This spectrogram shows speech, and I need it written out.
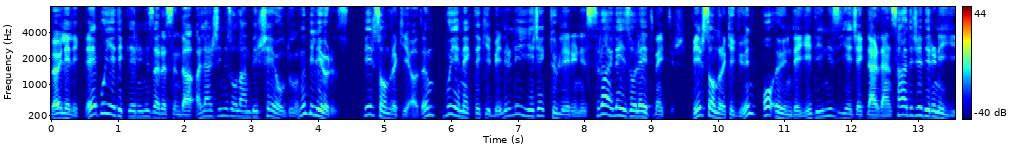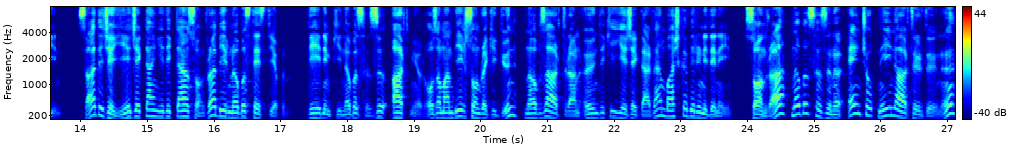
Böylelikle bu yedikleriniz arasında alerjiniz olan bir şey olduğunu biliyoruz. Bir sonraki adım bu yemekteki belirli yiyecek türlerini sırayla izole etmektir. Bir sonraki gün o öğünde yediğiniz yiyeceklerden sadece birini yiyin. Sadece yiyecekten yedikten sonra bir nabız testi yapın. Diyelim ki nabız hızı artmıyor. O zaman bir sonraki gün nabzı artıran öğündeki yiyeceklerden başka birini deneyin. Sonra nabız hızını en çok neyin artırdığını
